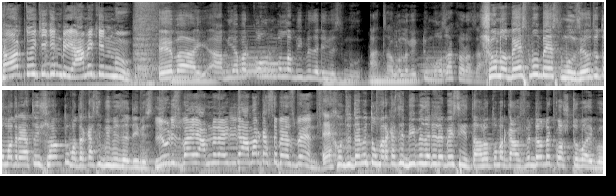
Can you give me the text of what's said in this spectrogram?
সর তুই কি কিনবি? আমি কিনমু। এ ভাই আমি আবার কখন বললাম বিবেজারি বেসমু আচ্ছা বলো একটু মজা করা যায় শোনো বেসমু বেসমু যেহেতু তোমাদের এতই শখ তোমাদের কাছে বিবেজারি বেসমু লিউডিস ভাই আপনার আইডিটা আমার কাছে বেচবেন। এখন যদি আমি তোমার কাছে বিবেজারিটা বেশি তাহলে তোমার গার্লফ্রেন্ড অনেক কষ্ট পাইবো।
